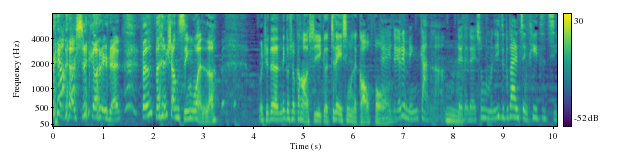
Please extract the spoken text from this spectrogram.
人的失格旅人纷纷上新闻了。我觉得那个时候刚好是一个这类新闻的高峰，对对，有点敏感啦。嗯，对对对，所以我们一直不断警惕自己。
